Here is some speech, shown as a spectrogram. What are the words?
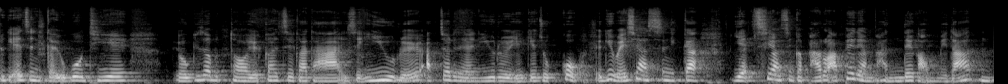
여기 as니까 요거 뒤에 여기서부터 여기까지가 다 이제 이유를 앞절에 대한 이유를 얘기해줬고 여기 wet이 왔으니까 yet이 왔으니까 바로 앞에 대한 반대가 옵니다. 음,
